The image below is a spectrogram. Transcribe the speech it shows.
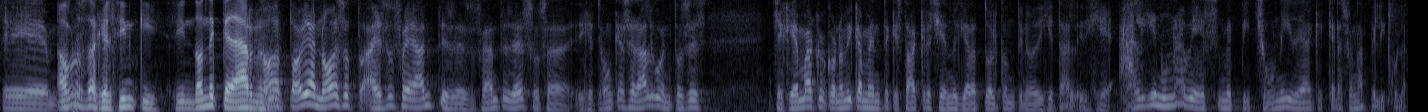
eh, Vámonos a Helsinki, sin dónde quedarnos. No, todavía no, eso, eso fue antes, eso fue antes de eso. O sea, dije, tengo que hacer algo. Entonces, chequé macroeconómicamente que estaba creciendo y era todo el contenido digital. Y dije, alguien una vez me pichó una idea que quería hacer una película.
